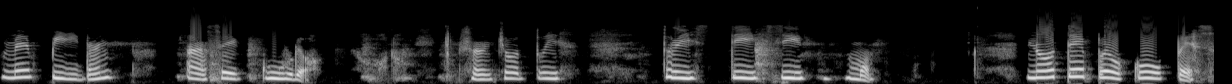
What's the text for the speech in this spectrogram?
me pidan, aseguro. Sancho tristísimo. No te preocupes,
